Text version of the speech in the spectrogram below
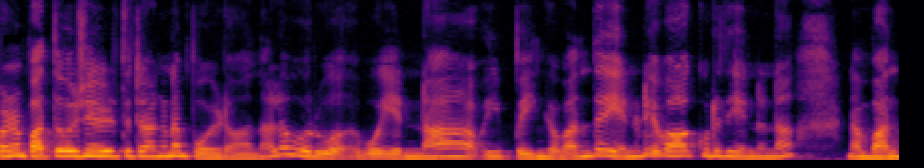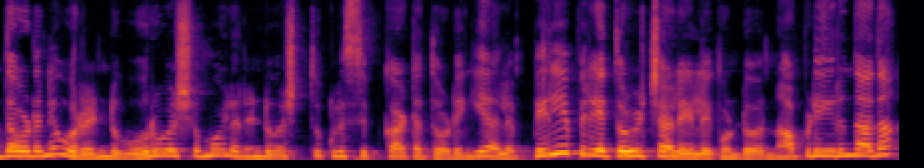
பணம் பத்து வருஷம் இழுத்துட்டாங்கன்னா போயிடும். அதனால் ஒரு நான் இப்போ இங்கே வந்த என்னுடைய வாக்குறுதி என்னென்னா நம்ம வந்த உடனே ஒரு ரெண்டு ஒரு வருஷமோ இல்லை ரெண்டு வருஷத்துக்குள்ளே சிப்காட்டை தொடங்கி அதில் பெரிய பெரிய தொழிற்சாலைகளை கொண்டு வரணும். அப்படி இருந்தால் தான்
